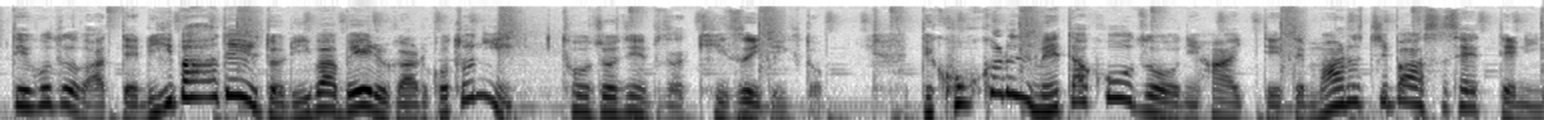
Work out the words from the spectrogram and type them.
っていうことがあって、リバーデイルとリバーベイルがあることに登場人物が気づいていくと。で、ここからメタ構造に入っていて、マルチバース設定に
